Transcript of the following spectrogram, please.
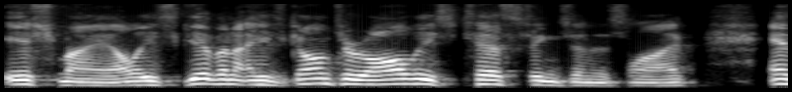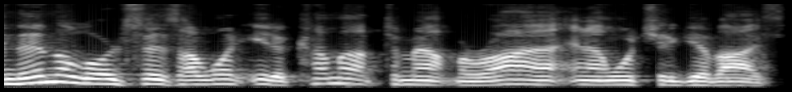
Ishmael. He's given, he's gone through all these testings in his life. And then the Lord says, I want you to come up to Mount Moriah and I want you to give Isaac.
